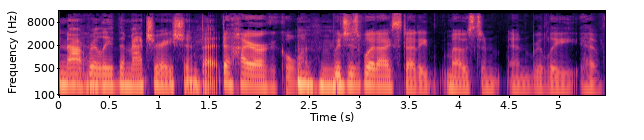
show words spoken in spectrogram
not really the maturation, but the hierarchical one, Mm-hmm. which is what I studied most and and really have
